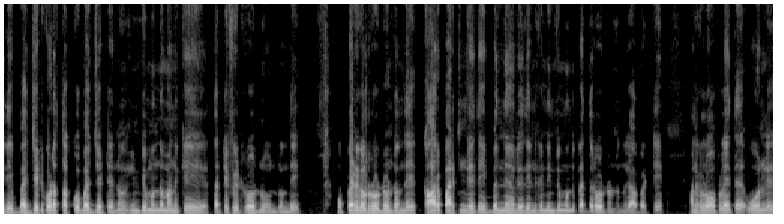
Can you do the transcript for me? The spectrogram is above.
ఇది బడ్జెట్ కూడా తక్కువ బడ్జెటేను. ఇంటి ముందు మనకి థర్టీ ఫీట్ రోడ్డు ఉంటుంది. ముప్పై అడుగుల రోడ్డు ఉంటుంది. కార్ పార్కింగ్ అయితే ఇబ్బంది ఏం లేదు. ఎందుకంటే ఇంటి ముందు పెద్ద రోడ్డు ఉంటుంది కాబట్టి మనకి లోపలైతే ఓన్లీ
